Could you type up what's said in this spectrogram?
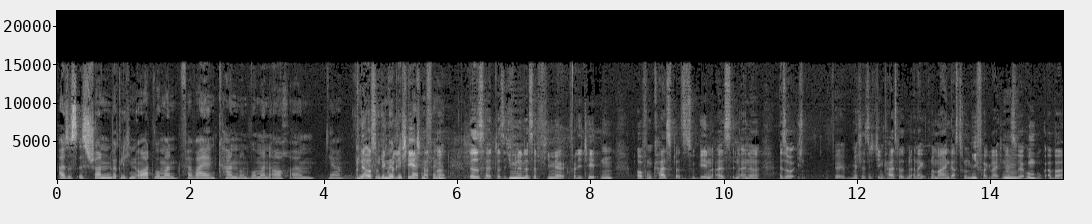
Also es ist schon wirklich ein Ort, wo man verweilen kann und wo man auch, ähm, ja, und der auch so die Qualität hat, ne? Das ist halt, dass ich mhm. finde, das hat viel mehr Qualitäten, auf den Karlsplatz zu gehen, als in eine, also ich, ich möchte jetzt nicht den Karlsplatz mit einer normalen Gastronomie vergleichen, das mhm. wäre Humbug, aber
